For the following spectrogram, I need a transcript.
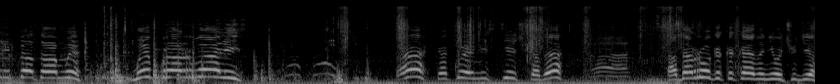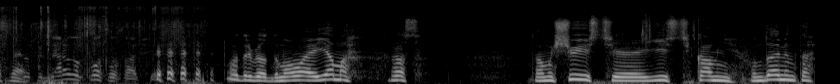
ребята, мы, мы прорвались! Какое местечко, да? А дорога какая на него чудесная. Слушай, дорога космоса вообще. Вот, ребят, домовая яма. Раз. Там еще есть, э, есть камни фундамента.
